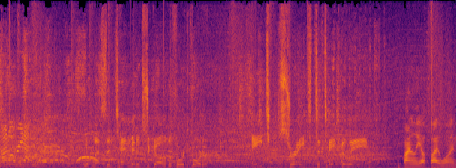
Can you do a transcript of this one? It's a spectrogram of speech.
Not over yet. with less than 10 minutes to go the fourth quarter. Eight straight to take the lead. finally up by one.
